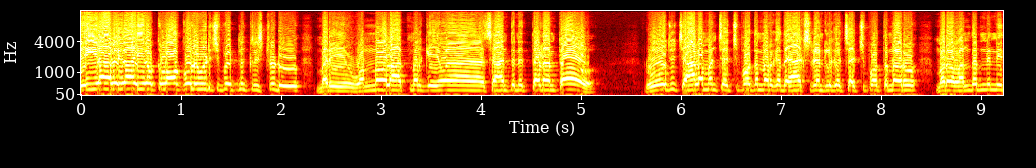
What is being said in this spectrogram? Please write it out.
దెయ్యాలుగా ఈ యొక్క లోకంలో విడిచిపెట్టిన కృష్ణుడు మరి ఉన్నోళ్ళ ఆత్మలకి ఏమ శాంతినిస్తాడంటావు? రోజు చాలా మంది చచ్చిపోతున్నారు కదా యాక్సిడెంట్లుగా చచ్చిపోతున్నారు. మరి వాళ్ళందరినీ నీ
